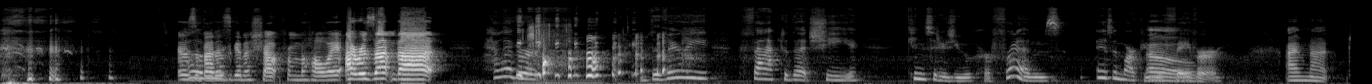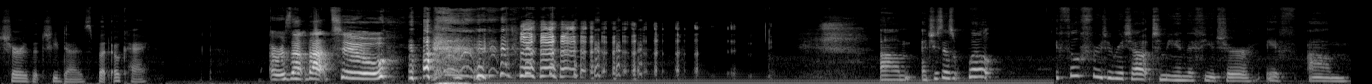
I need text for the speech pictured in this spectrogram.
Isabella's gonna shout from the hallway, I resent that! However, the very fact that she considers you her friends is a mark in your Oh. favor. I'm not sure that she does, but okay. I resent that too! Um, and she says, "Well, feel free to reach out to me in the future if um,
